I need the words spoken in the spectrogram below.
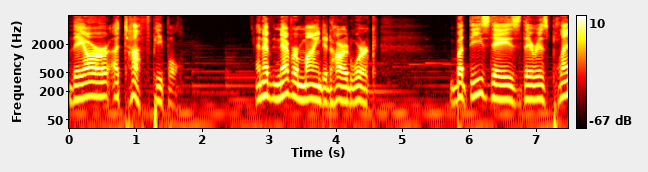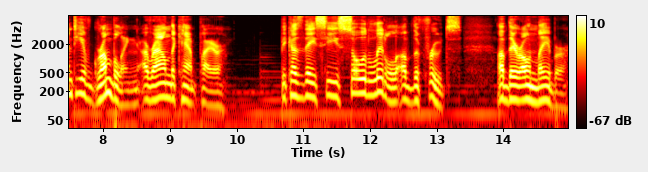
They are a tough people and have never minded hard work, but these days there is plenty of grumbling around the campfire because they see so little of the fruits of their own labor.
